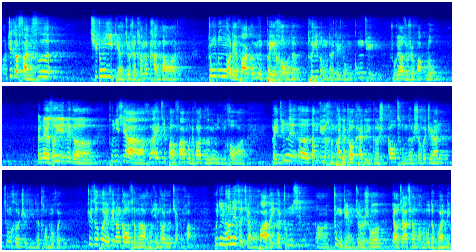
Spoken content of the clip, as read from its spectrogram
啊，这个反思其中一点就是他们看到啊，中东茉莉花革命背后的推动的这种工具，主要就是网络，对不对？所以那个突尼西亚和埃及爆发茉莉花革命以后啊，北京的呃当局很快就召开了一个高层的社会治安综合治理的讨论会。这次会非常高层啊，胡锦涛有讲话。胡锦涛那次讲话的一个中心啊重点就是说要加强网络的管理。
